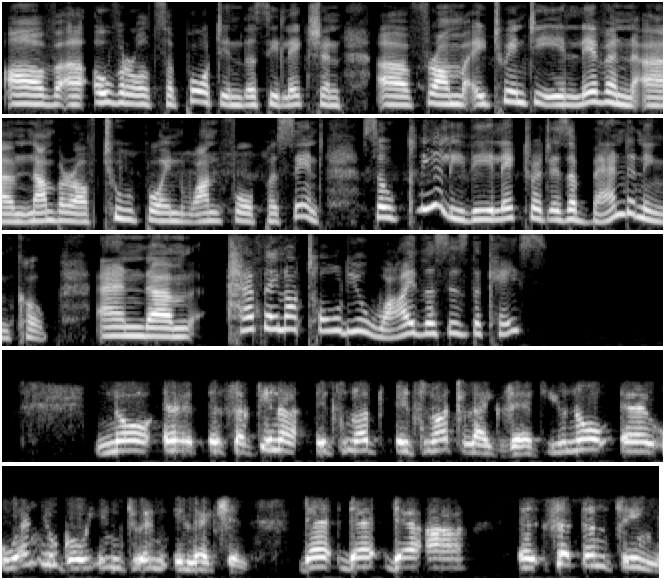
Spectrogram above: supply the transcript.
of uh, overall support in this election uh, from a 2011 uh, number of 2.14%. So clearly the electorate is abandoning COPE. And um, have they not told you why this is the case? No, uh, Sakina, it's not. It's not like that. You know, uh, when you go into an election, there there, there are uh, certain things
